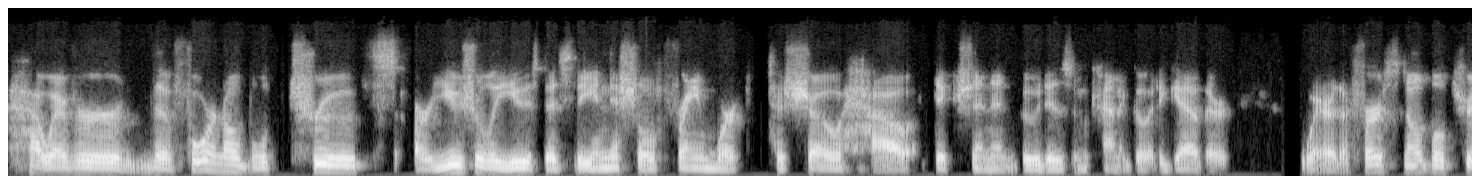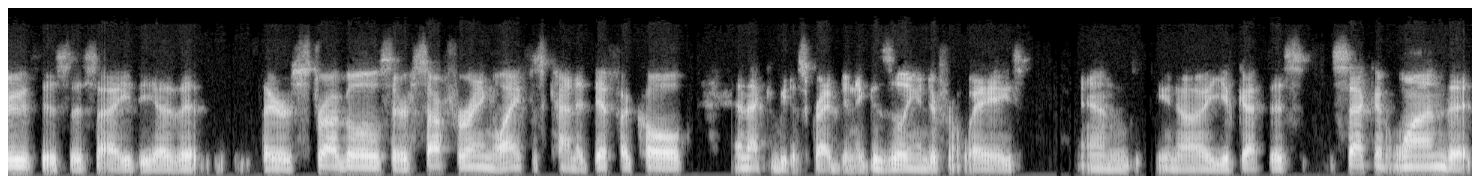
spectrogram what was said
However, the Four Noble Truths are usually used as the initial framework to show how addiction and Buddhism kind of go together. Where the first noble truth is this idea that there's struggles, there's suffering, life is kind of difficult, and that can be described in a gazillion different ways. And you know, you've got this second one that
